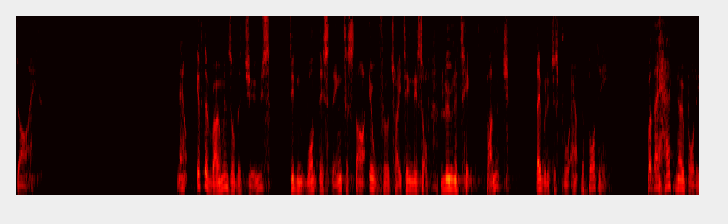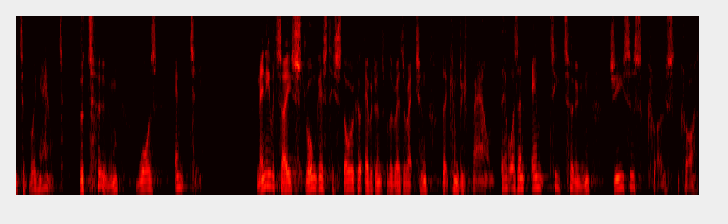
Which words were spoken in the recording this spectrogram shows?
died. Now, if the Romans or the Jews didn't want this thing to start infiltrating this sort of lunatic bunch, they would have just brought out the body. But they had no body to bring out the tomb was empty. Many would say strongest historical evidence for the resurrection that can be found. There was an empty tomb. Jesus Christ, Christ,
